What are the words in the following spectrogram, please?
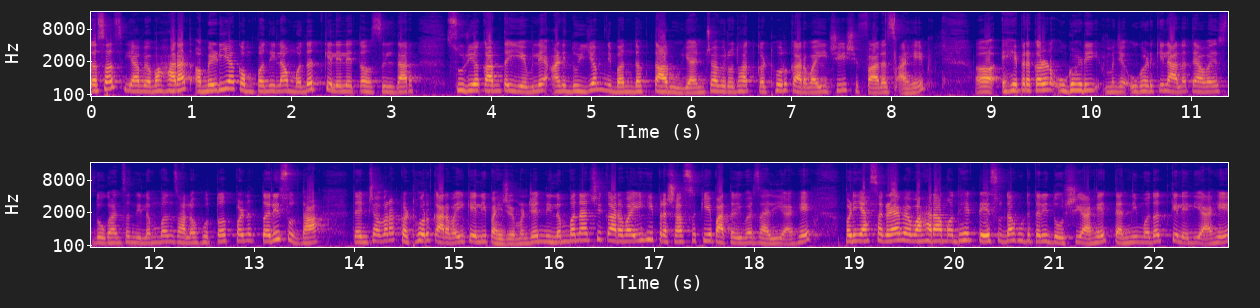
तसंच या व्यवहारात अमेडिया कंपनीला मदत केलेले तहसीलदार सूर्यकांत येवले आणि दुय्यम निबंधक तारू यांच्या विरोधात कठोर कारवाईची शिफारस आहे. हे प्रकरण उघडी म्हणजे उघडकीला आलं त्यावेळेस दोघांचं निलंबन झालं होतं पण तरी सुद्धा त्यांच्यावर कठोर कारवाई केली पाहिजे. म्हणजे निलंबनाची कारवाई ही प्रशासकीय पातळीवर झाली आहे पण या सगळ्या व्यवहारामध्ये ते सुद्धा कुठेतरी दोषी आहेत त्यांनी मदत केलेली आहे.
